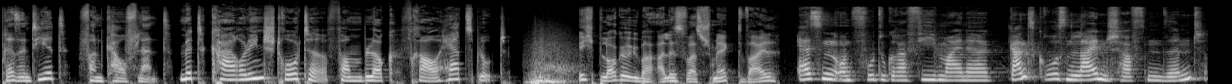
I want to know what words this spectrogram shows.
Präsentiert von Kaufland. Mit Caroline Strote vom Blog Frau Herzblut. Ich blogge über alles, was schmeckt, weil Essen und Fotografie meine ganz großen Leidenschaften sind.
